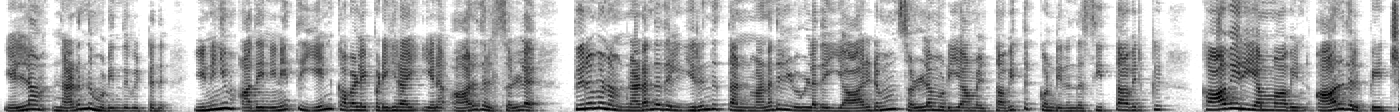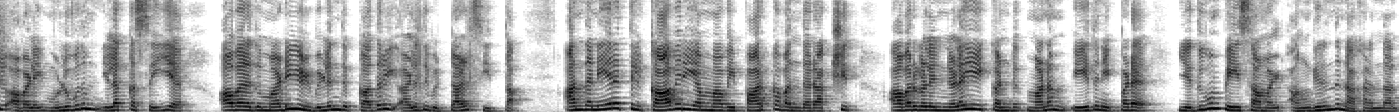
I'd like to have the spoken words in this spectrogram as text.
எல்லாம் நடந்து முடிந்து விட்டது. இனியும் அதை நினைத்து ஏன் கவலைப்படுகிறாய் என ஆறுதல் சொல்ல திருமணம் நடந்ததில் இருந்து தன் மனதில் உள்ளதை யாரிடமும் சொல்ல முடியாமல் தவித்துக் கொண்டிருந்த சீதாவிற்கு காவேரி அம்மாவின் ஆறுதல் பேச்சு அவளை முழுவதும் இழக்க செய்ய அவரது மடியில் விழுந்து கதறி அழுதுவிட்டாள் சீதா. அந்த நேரத்தில் காவேரி அம்மாவை பார்க்க வந்த ரக்ஷித் அவர்களின் நிலையைக் கண்டு மனம் வேதனைப்பட எதுவும் பேசாமல் அங்கிருந்து நகர்ந்தான்.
